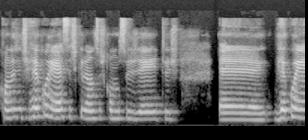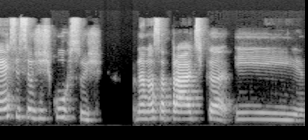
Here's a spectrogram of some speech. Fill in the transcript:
quando a gente reconhece as crianças como sujeitos, é, reconhece seus discursos na nossa prática e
